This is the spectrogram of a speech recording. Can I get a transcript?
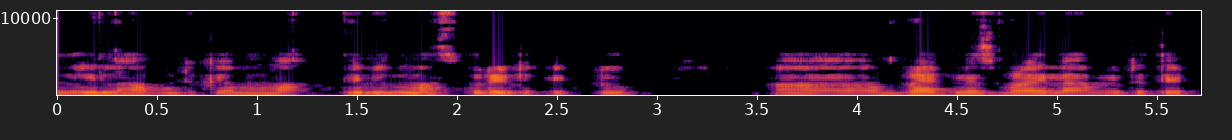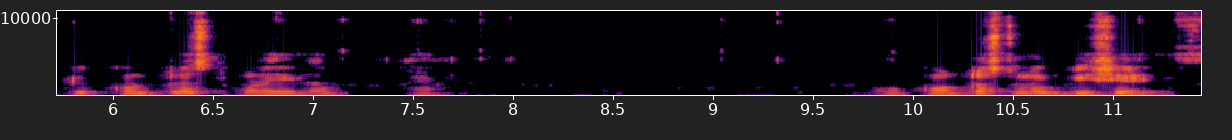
নিলাম, এটাকে ক্লিপিং মাস্ক করে এটাকে একটু ব্রাইটনেস বাড়াইলাম, এটাতে একটু কন্ট্রাস্ট বাড়াইলাম হ্যাঁ। কন্ট্রাস্ট অনেক বেশি হয়ে গেছে।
